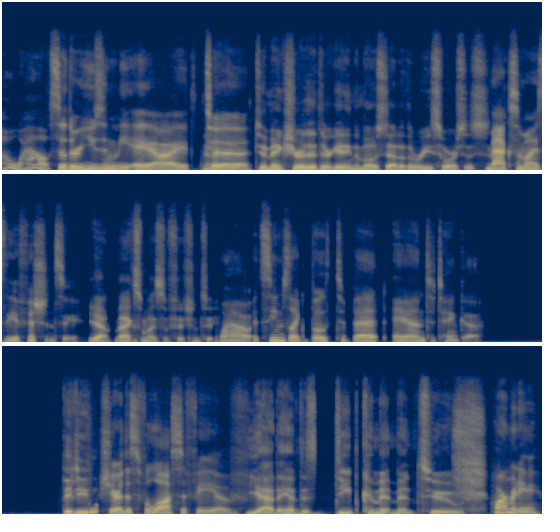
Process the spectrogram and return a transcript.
Oh, wow. So they're using the AI to to make sure that they're getting the most out of the resources. maximize the efficiency. Yeah, maximize efficiency. Wow. It seems like both Tibet and Tatanka They do. share this philosophy of Yeah, they have this deep commitment to harmony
